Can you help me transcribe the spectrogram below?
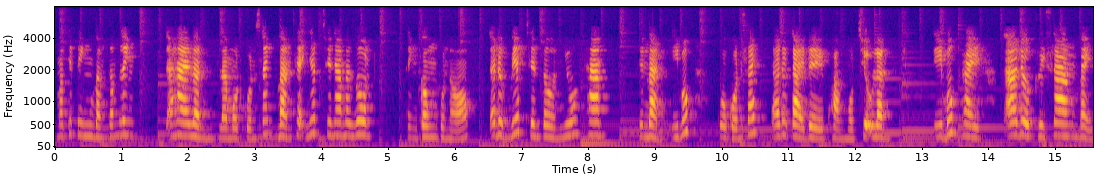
Marketing bằng tâm linh đã hai lần là một cuốn sách bán chạy nhất trên Amazon. Thành công của nó đã được viết trên tờ New York Times. Phiên bản ebook của cuốn sách đã được tải về khoảng 1 triệu lần. Ebook này đã được dịch sang 7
